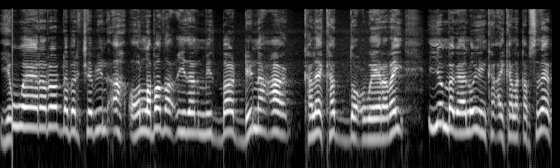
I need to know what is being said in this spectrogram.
iyo weeraro dhabarjabin ah oo labada ciidan midba dhinaca kale ka docweeraray iyo magaalooyinka ay kala qabsadeen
